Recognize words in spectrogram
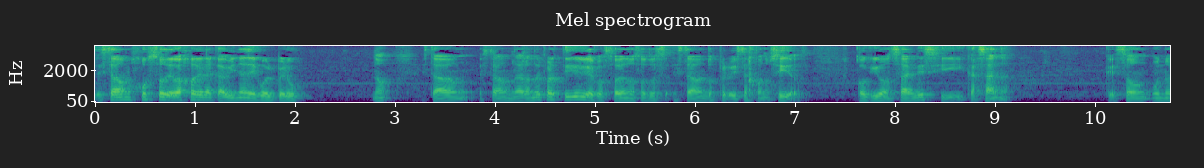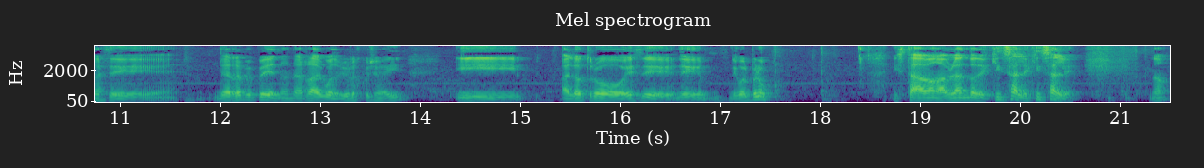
estábamos justo debajo de la cabina de Gol Perú, ¿no? Estaban, estaban narrando el partido y al costado de nosotros estaban dos periodistas conocidos, Coqui González y Casana, que son, uno es de, de RPP, ¿no? En la radio, bueno, yo lo escucho ahí, y al otro es de, de, de Gol Perú. Y estaban hablando de quién sale, quién sale, ¿no?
